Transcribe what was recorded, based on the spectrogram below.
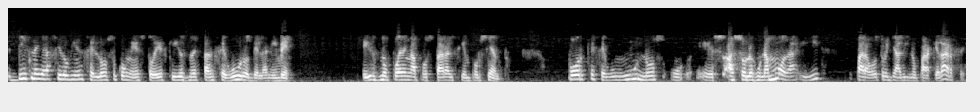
Disney ha sido bien celoso con esto es que ellos no están seguros del anime. Ellos no pueden apostar al 100%, porque según unos es, ah, solo es una moda y para otros ya vino para quedarse.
